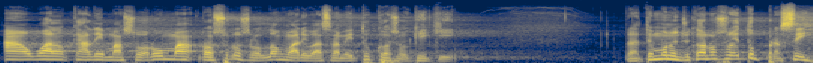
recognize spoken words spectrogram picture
Awal kali masuk rumah Rasulullah SAW itu gosok gigi. Berarti menunjukkan Rasulullah itu bersih.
